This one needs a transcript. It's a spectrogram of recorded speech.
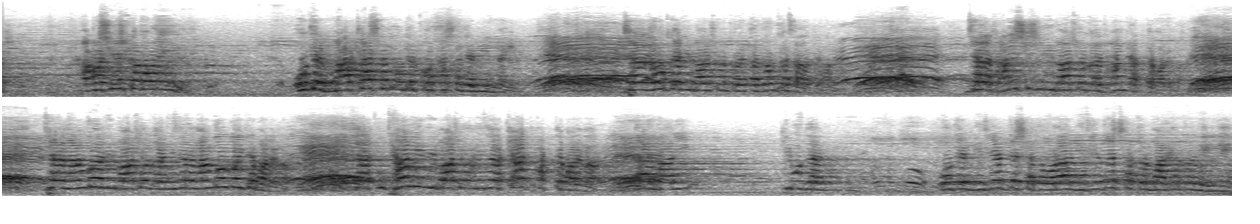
আসব আমার শেষ কথা ওদের মার্কার সাথে ওদের কথার সাথে মিল নাই। যারা নির্বাচন করে তার নৌকা চালাতে পারে যারা ধানের শিশু নির্বাচন করে ধান কাটতে পারে যারা নাঙ্গল নির্বাচন করে নিজেরা নাঙ্গল বইতে পারে না। যারা কুঠানি নির্বাচন নিজেরা কাঠ ফাটতে পারে না। তার মানে কি বুঝলেন? ওদের নিজেদের সাথে ওরা নিজেদের সাথে মার্কা করে মিল নেই।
